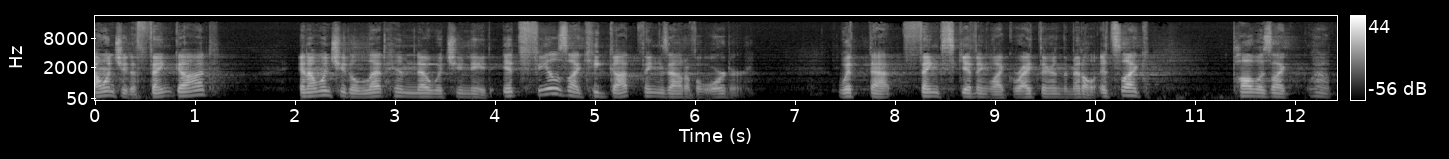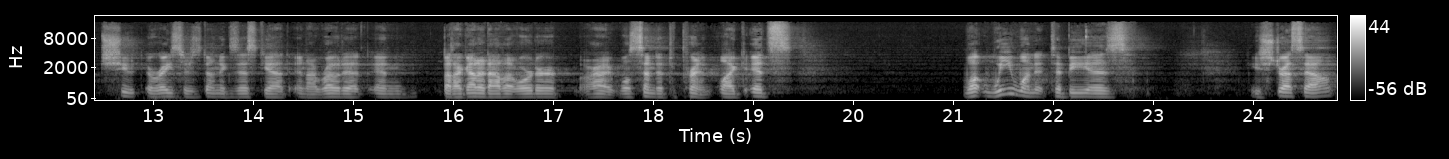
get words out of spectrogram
I want you to thank God. And I want you to let Him know what you need. It feels like he got things out of order with that thanksgiving, like right there in the middle. It's like, Paul was like, well, shoot, erasers don't exist yet, and I wrote it, and but I got it out of order. All right, we'll send it to print. Like it's what we want it to be is you stress out,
